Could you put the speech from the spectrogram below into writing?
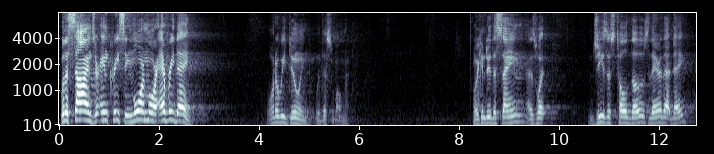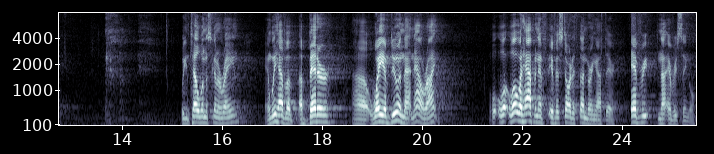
where the signs are increasing more and more every day. What are we doing with this moment? We can do the same as what Jesus told those there that day. We can tell when it's going to rain. And we have a, a better uh, way of doing that now, right? What, what would happen if, if it started thundering out there? Every, not every single,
